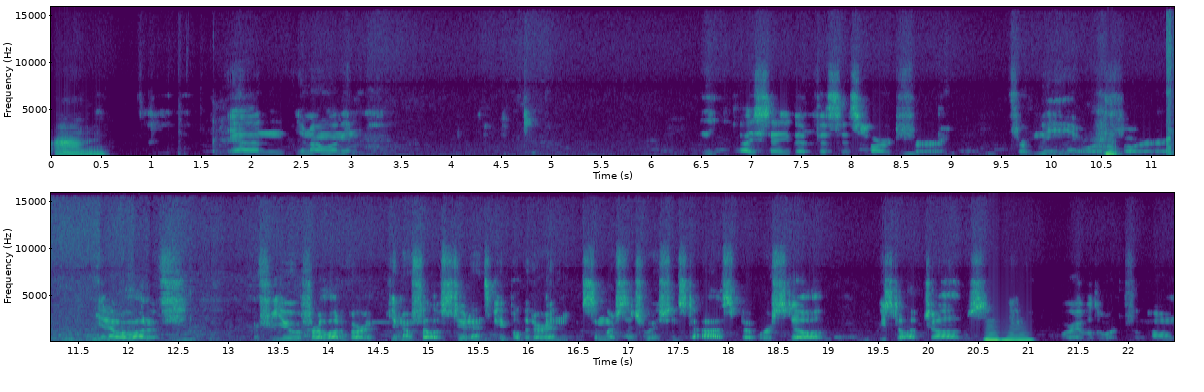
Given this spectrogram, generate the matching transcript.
Um, yeah, and you know, I mean, I say that this is hard for for me or for you know a lot of for you for a lot of our you know fellow students people that are in similar situations to us but we're still we still have jobs mm-hmm. we're able to work from home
